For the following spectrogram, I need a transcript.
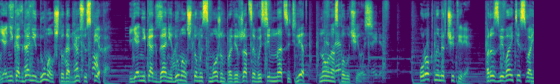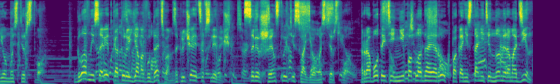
Я никогда не думал, что добьюсь успеха. Я никогда не думал, что мы сможем продержаться 18 лет, но у нас получилось. Урок номер 4. Развивайте свое мастерство. Главный совет, который я могу дать вам, заключается в следующем. Совершенствуйте свое мастерство. Работайте, не покладая рук, пока не станете номером один,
